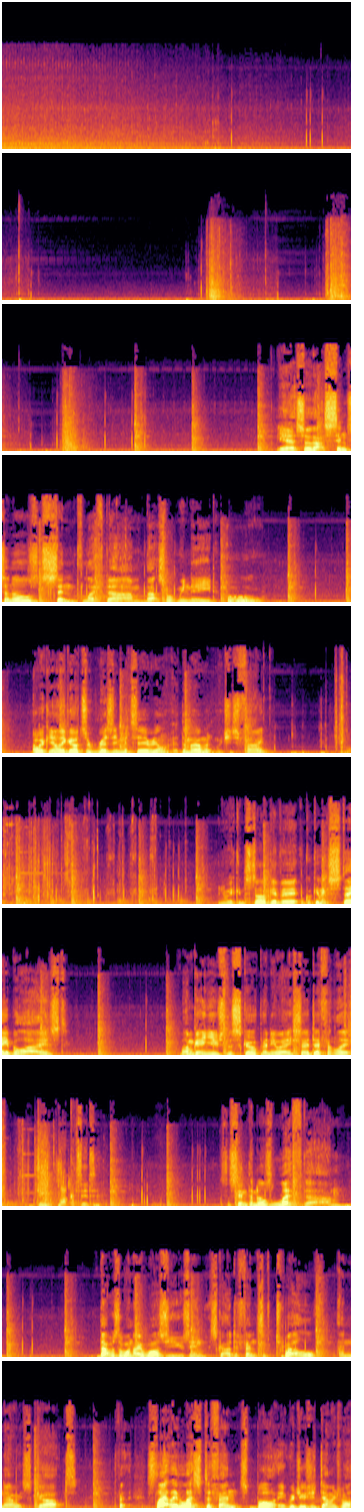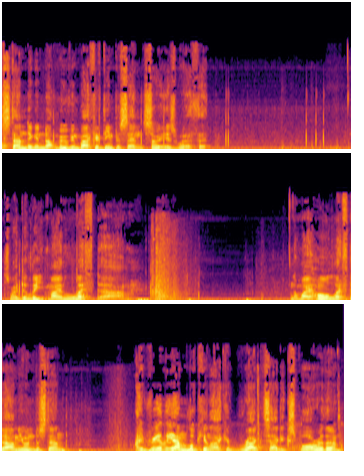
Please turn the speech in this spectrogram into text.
Yeah, so that's Sentinel's synth left arm. That's what we need. Ooh. Oh, we can only go to resin material at the moment, which is fine. We can still give it... We'll give it stabilised. But I'm getting used to the scope anyway, so definitely deep-pocketed. So Sentinel's left arm. That was the one I was using. It's got a defense of 12, and now it's got slightly less defense, but it reduces damage while standing and not moving by 15%, so it is worth it. So I delete my left arm. Not my whole left arm, you understand? I really am looking like a ragtag explorer, though.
